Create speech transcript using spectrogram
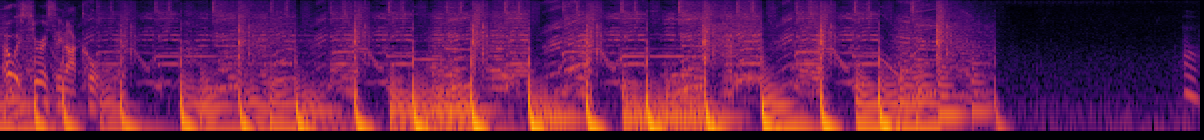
That was seriously not cool. Oh.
